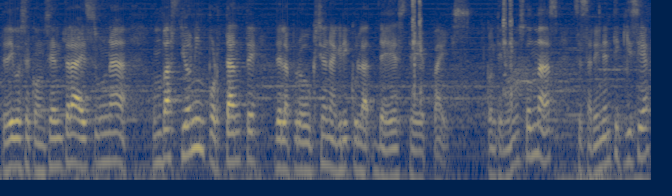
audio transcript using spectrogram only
te digo, se concentra, es una, un bastión importante de la producción agrícola de este país. Continuamos con más, Cesarina Antiquicia,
